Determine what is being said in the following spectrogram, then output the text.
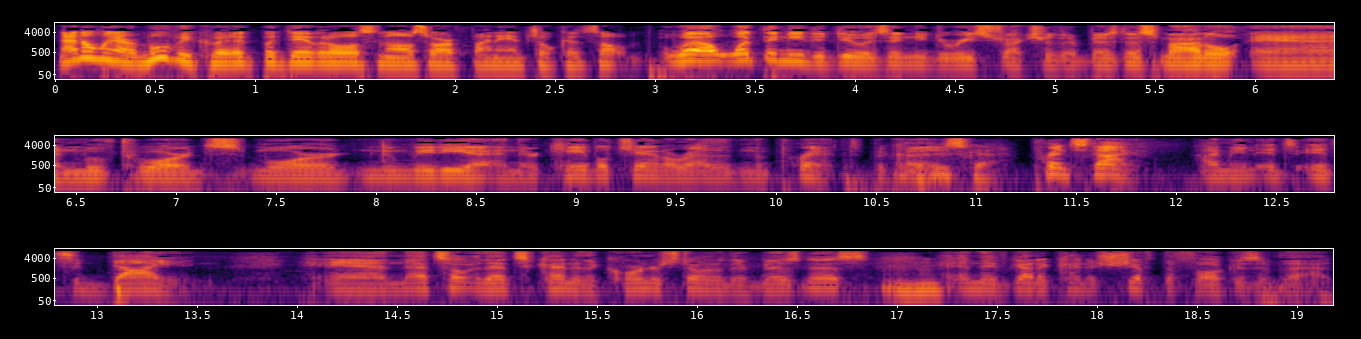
not only our movie critic, but David Olson also our financial consultant. Well, what they need to do is they need to restructure their business model and move towards more new media and their cable channel rather than the print because print's dying. I mean, it's it's dying. And that's that's kind of the cornerstone of their business, and they've got to kind of shift the focus of that.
